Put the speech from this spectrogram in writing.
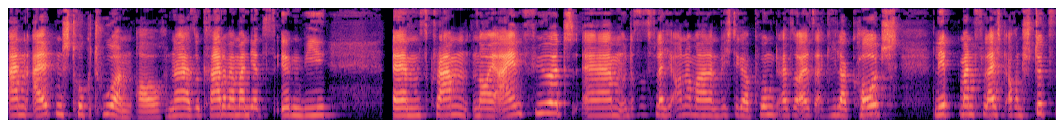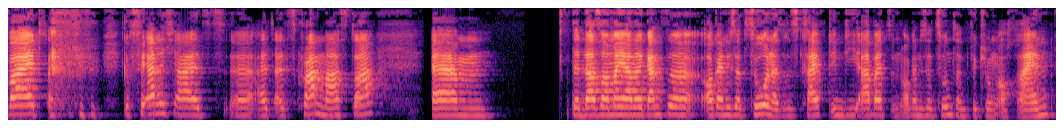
an alten Strukturen auch. Ne? Also gerade wenn man jetzt irgendwie ähm, Scrum neu einführt, ähm, und das ist vielleicht auch nochmal ein wichtiger Punkt, also als agiler Coach lebt man vielleicht auch ein Stück weit gefährlicher als, äh, als als Scrum Master. Ähm, denn da soll man ja eine ganze Organisation, also das greift in die Arbeits- und Organisationsentwicklung auch rein.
